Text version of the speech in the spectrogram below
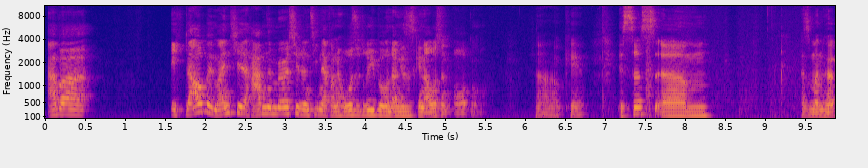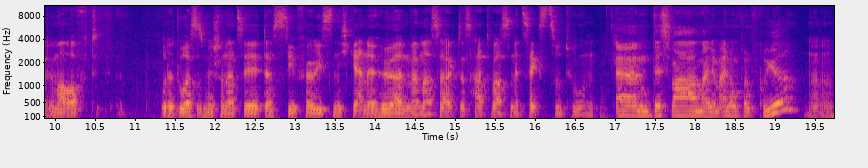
Aber ich glaube, manche haben eine Mersuit und ziehen einfach eine Hose drüber und dann ist es genauso in Ordnung. Ah, okay. Ist das, ähm, also man hört immer oft, oder du hast es mir schon erzählt, dass die Furries nicht gerne hören, wenn man sagt, das hat was mit Sex zu tun. Ähm, das war meine Meinung von früher. Ja.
